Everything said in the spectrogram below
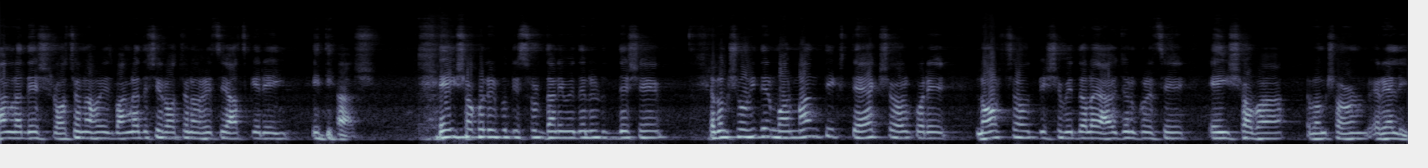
বাংলাদেশ রচনা হয়ে বাংলাদেশে রচনা হয়েছে আজকের এই ইতিহাস। এই সকলের প্রতি শ্রদ্ধা নিবেদনের উদ্দেশ্যে এবং শহীদের মর্মান্তিক ত্যাগ স্মরণ করে নর্থ সাউথ বিশ্ববিদ্যালয় আয়োজন করেছে এই সভা এবং স্মরণ র্যালি।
